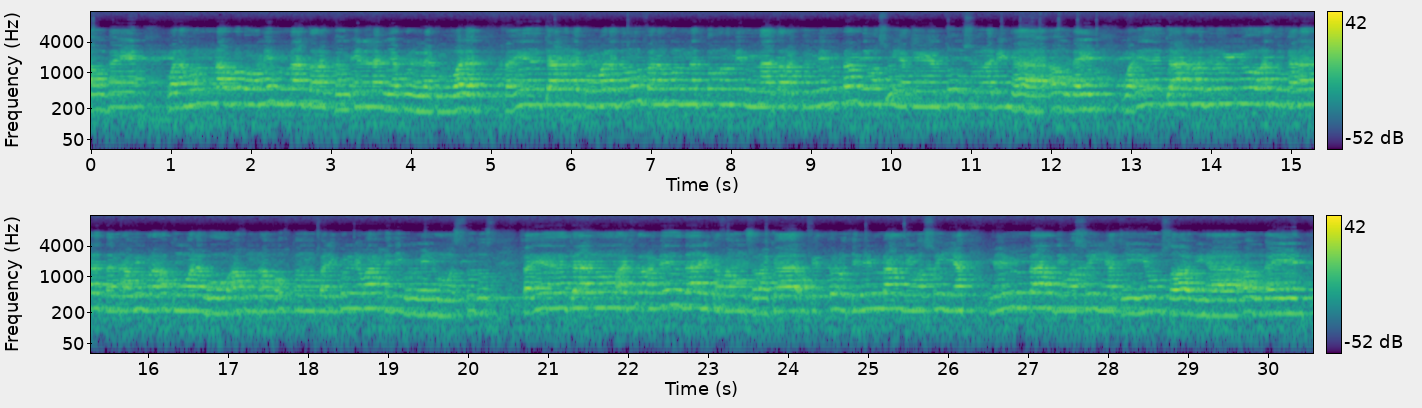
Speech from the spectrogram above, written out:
أو دين. ولهن الربع مما تركتم إن لم يكن لكم ولد. فإن كان لكم ولد فلهن الثمن مما تركتم من بعد وصية توصون بها أو دين. وإن كان رجل يورث كلالة أو امرأة وله أخ أو أخت فلكل واحد منهم السدس. فإن كانوا أكثر من ذلك فهم شركاء في الثلث من بعد وصية من بعد وصية يوصى بها أو دين.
